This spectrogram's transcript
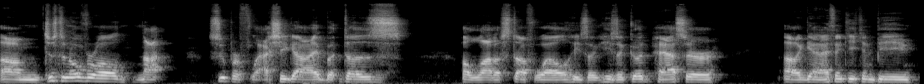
Um, just an overall not super flashy guy, but does a lot of stuff well. He's a he's a good passer. Uh, again, I think he can be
